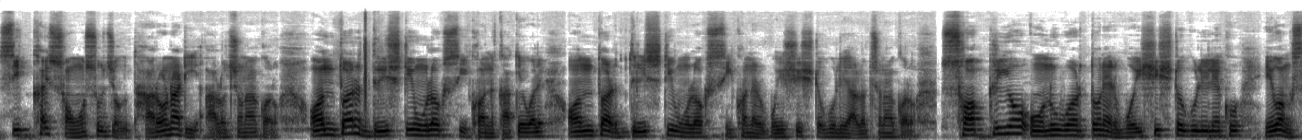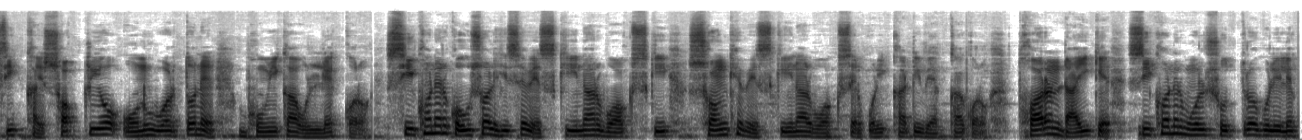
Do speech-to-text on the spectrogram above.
শিক্ষায় সমসুযোগ ধারণাটি আলোচনা করো। অন্তর্দৃষ্টিমূলক শিখন কাকে বলে? অন্তর্দৃষ্টিমূলক শিখনের বৈশিষ্ট্যগুলি আলোচনা করো। সক্রিয় অনুবর্তনের বৈশিষ্ট্যগুলি লেখো এবং শিক্ষায় সক্রিয় অনুবর্তনের ভূমিকা উল্লেখ করো। শিখনের কৌশল হিসেবে স্কিনার বক্স কি? সংক্ষেপে স্কিনার বক্সের পরীক্ষাটি ব্যাখ্যা করো। থর্ন ডাইকের শিখনের মূল সূত্রগুলি লেখো।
